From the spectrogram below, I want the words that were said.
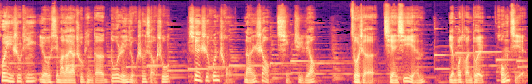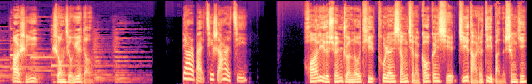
欢迎收听由喜马拉雅出品的多人有声小说《现实婚宠男少请巨撩》，作者：浅汐颜，演播团队：红姐、二十亿、双九月等。第二百七十二集，华丽的旋转楼梯突然响起了高跟鞋击打着地板的声音。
